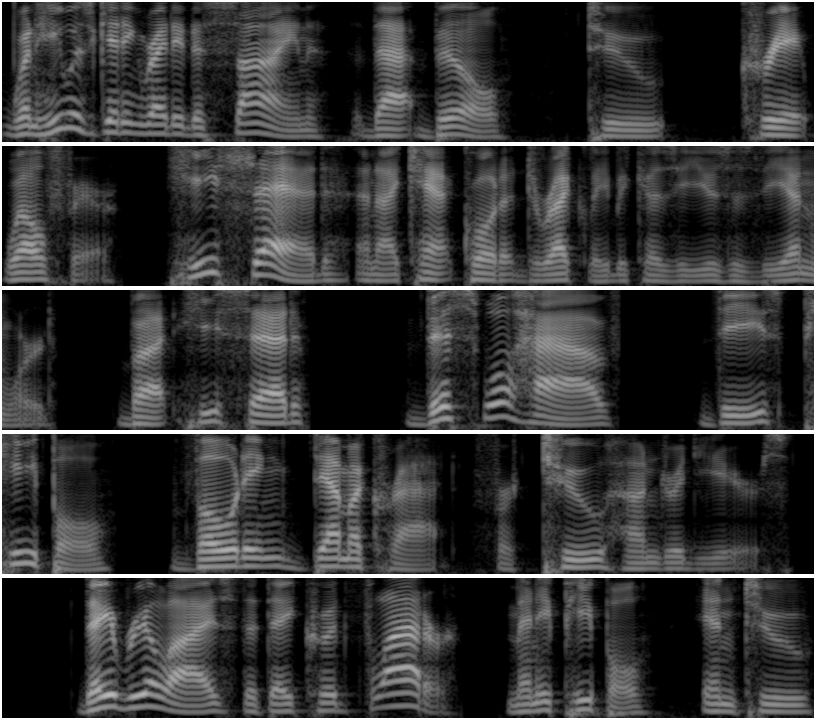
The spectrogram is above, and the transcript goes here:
when he was getting ready to sign that bill to create welfare, he said, and I can't quote it directly because he uses the N word, but he said, "This will have these people voting Democrat for 200 years." They realized that they could flatter many people into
